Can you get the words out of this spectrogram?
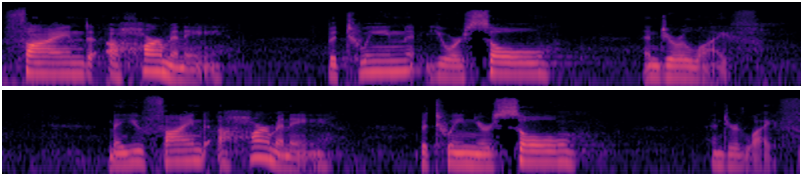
find a harmony between your soul and your life. May you find a harmony between your soul and your life.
